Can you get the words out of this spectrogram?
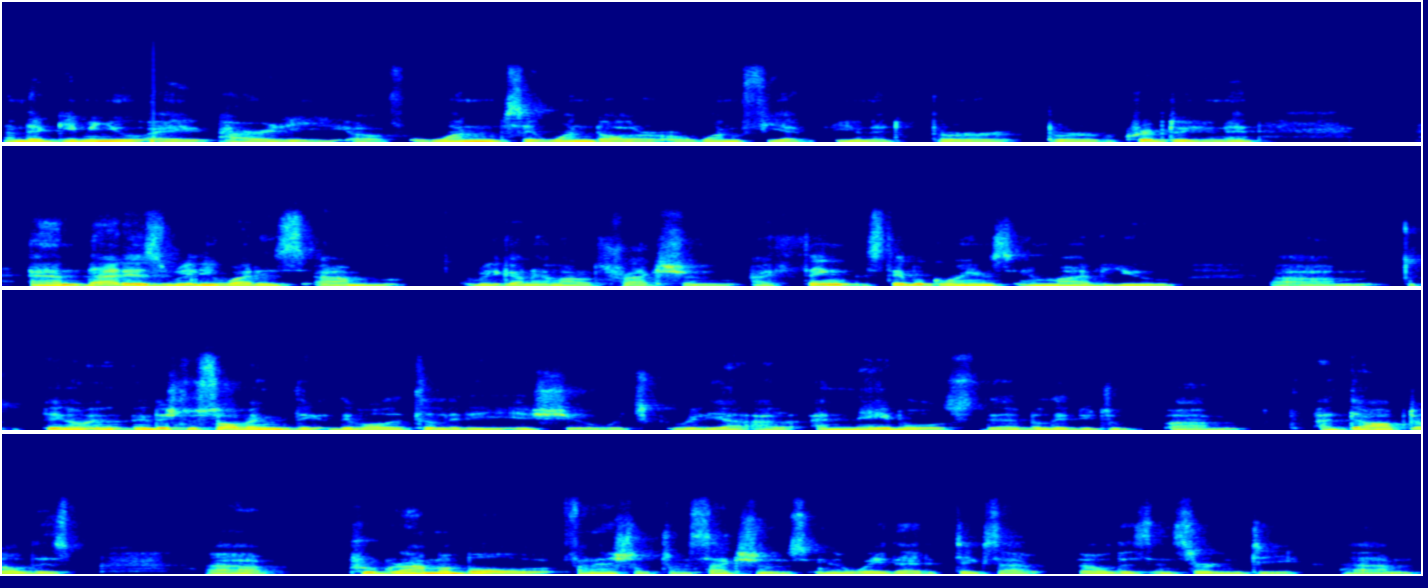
and they're giving you a parity of one say one dollar or one fiat unit per per crypto unit, and that is really what is um, really getting a lot of traction. I think stablecoins, in my view um, you know, in, in, addition to solving the, the volatility issue, which really uh, enables the ability to um, adopt all these uh, programmable financial transactions in a way that it takes out all this uncertainty um,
